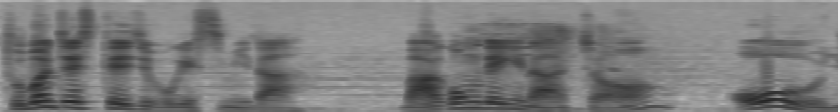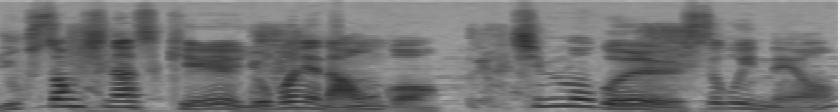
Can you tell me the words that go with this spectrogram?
두 번째 스테이지 보겠습니다. 마공덱이 나왔죠. 오, 육성 신화 스킬 요번에 나온 거 침묵을 쓰고 있네요.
